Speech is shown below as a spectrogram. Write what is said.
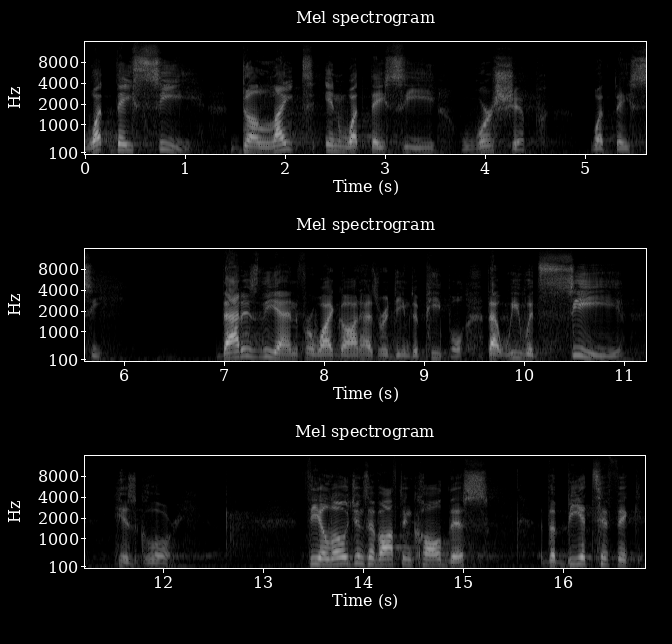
what they see, delight in what they see, worship what they see. That is the end for why God has redeemed a people, that we would see his glory. Theologians have often called this the beatific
